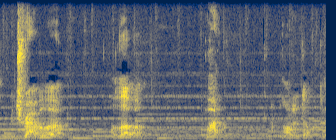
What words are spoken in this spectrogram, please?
a traveler, a lover. But I'm not a doctor.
